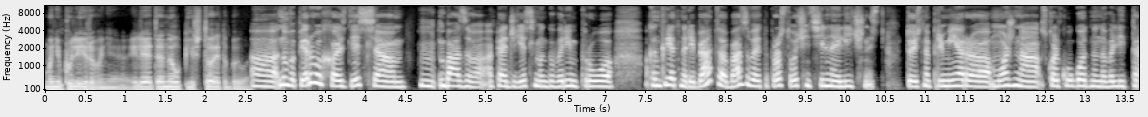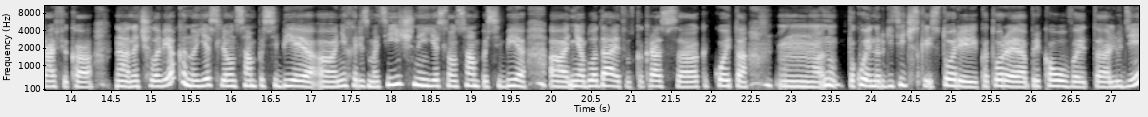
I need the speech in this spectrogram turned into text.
манипулирование. Или это НЛП? Что это было? А, ну, во-первых, здесь а, базово, опять же, если мы говорим про конкретно ребята, базово это просто очень сильная личность. То есть, например, можно сколько угодно навалить трафика на, на человека, но если он сам по себе а, не харизматичный, если он сам по себе не обладает вот как раз какой-то ну, такой энергетической историей, которая приковывает людей,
